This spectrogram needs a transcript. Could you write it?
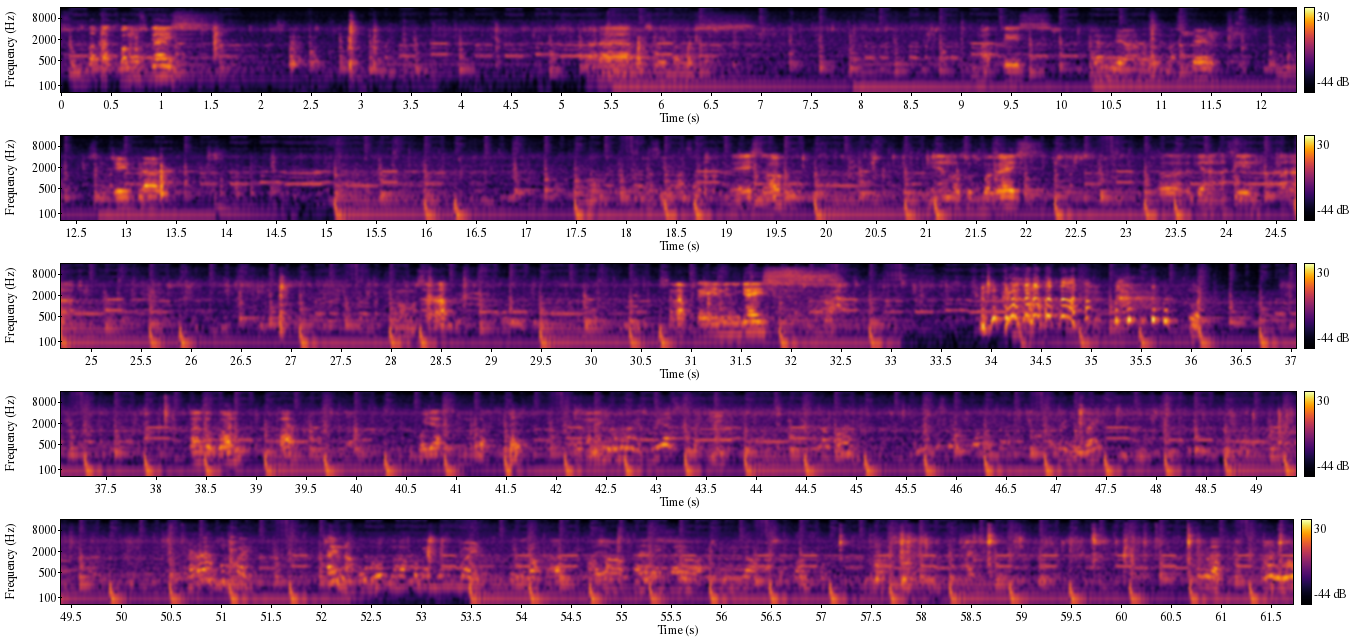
Sumbatak bangus guys. Para sige bangus. Matis. Diyan biyara si Master. Si J Vlog. Guys, oh. Yan magsugba guys. So, lagyan ng asin para oh, masarap. Sarap kainin guys. Kan tuh buan? Tar. Buyas, buat. Ano? Hmm? Kaya Bombay. Ay, nahurot na ako ng Bombay. Wala. Ayo, saya yang kayu. Pak. Wala, kasakuan ko. Ay, Sebelah. ano mo?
